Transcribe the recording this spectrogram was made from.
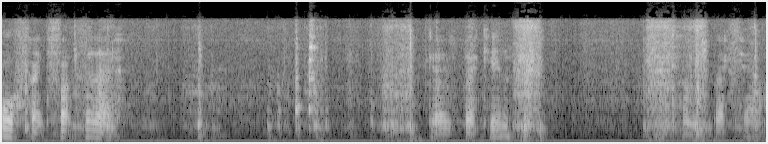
Oh, thank fuck for that. Goes back in, comes back out.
